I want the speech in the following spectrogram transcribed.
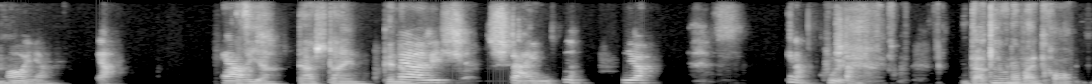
mhm. oh ja, ja. Herrlich. Also ja, da Stein, genau. Herrlich, Stein. ja. Genau. Cool. Stein. Datteln oder Weintrauben?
